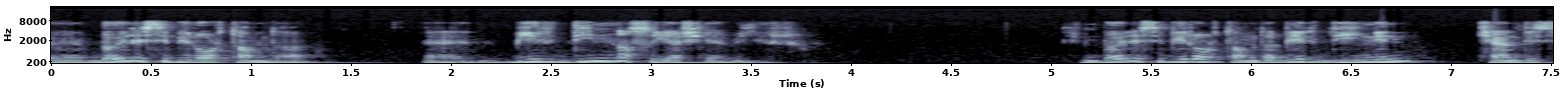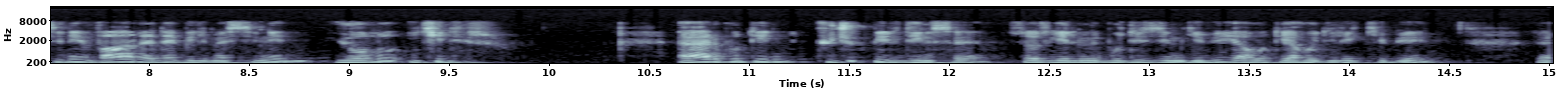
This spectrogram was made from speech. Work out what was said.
e, böylesi bir ortamda e, bir din nasıl yaşayabilir? Şimdi böylesi bir ortamda bir dinin kendisini var edebilmesinin yolu ikidir. Eğer bu din küçük bir dinse, söz gelimi Budizm gibi yahut Yahudilik gibi e,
